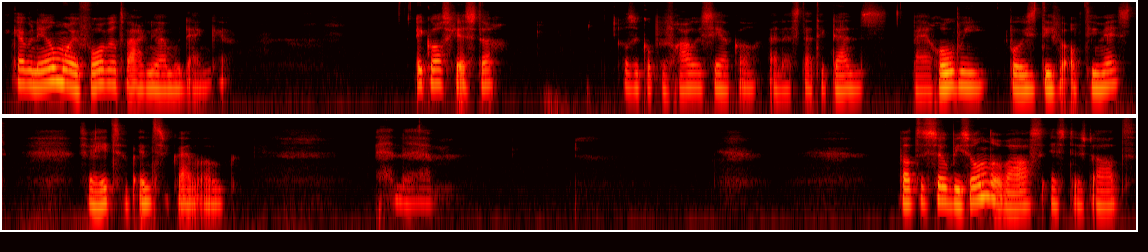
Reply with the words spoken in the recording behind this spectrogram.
Ik heb een heel mooi voorbeeld waar ik nu aan moet denken. Ik was gisteren was ik op een vrouwencirkel en aesthetic dance bij Romy, positieve optimist. Zo heet ze op Instagram ook. En uh, Wat dus zo bijzonder was, is dus dat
